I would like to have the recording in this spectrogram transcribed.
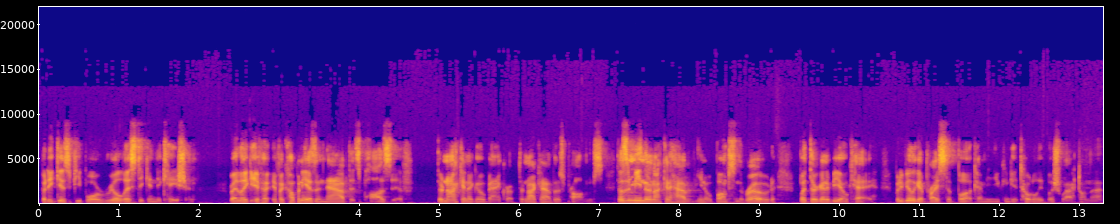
but it gives people a realistic indication, right? Like if, if a company has a NAV that's positive, they're not going to go bankrupt. They're not going to have those problems. Doesn't mean they're not going to have you know bumps in the road, but they're going to be okay. But if you look at price to book, I mean, you can get totally bushwhacked on that.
